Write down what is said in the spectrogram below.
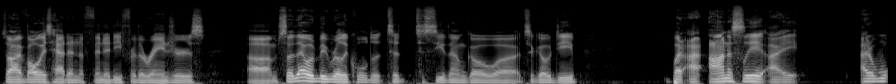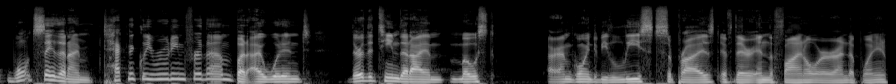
so I've always had an affinity for the Rangers. Um, so that would be really cool to to, to see them go uh, to go deep. But I, honestly, I I w- won't say that I'm technically rooting for them, but I wouldn't. They're the team that I am most. I'm going to be least surprised if they're in the final or end up winning.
